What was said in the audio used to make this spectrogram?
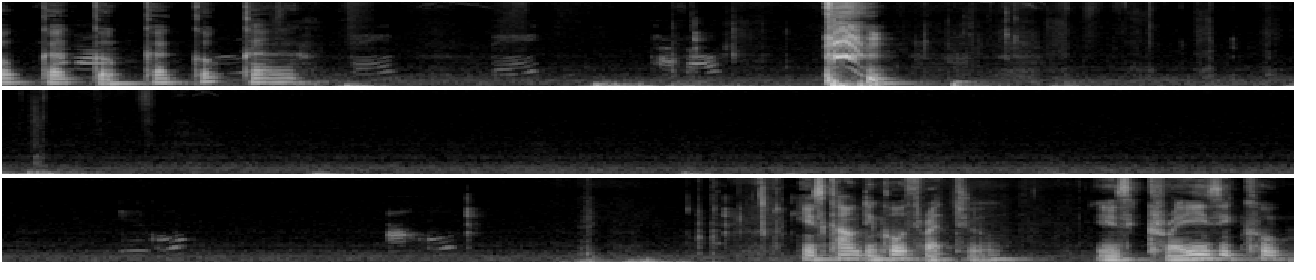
Coca, Coca, Coca. He's counting ko threat too. Is crazy cool.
